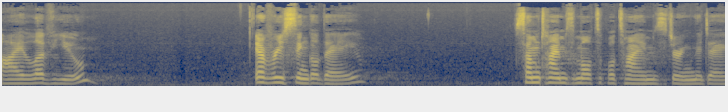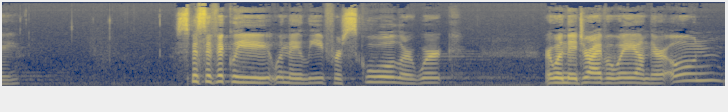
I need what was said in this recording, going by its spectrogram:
I love you every single day, sometimes multiple times during the day. Specifically, when they leave for school or work, or when they drive away on their own,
